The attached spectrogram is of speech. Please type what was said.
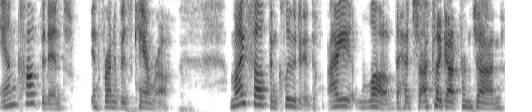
and confident in front of his camera. Myself included, I love the headshots I got from Jon.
